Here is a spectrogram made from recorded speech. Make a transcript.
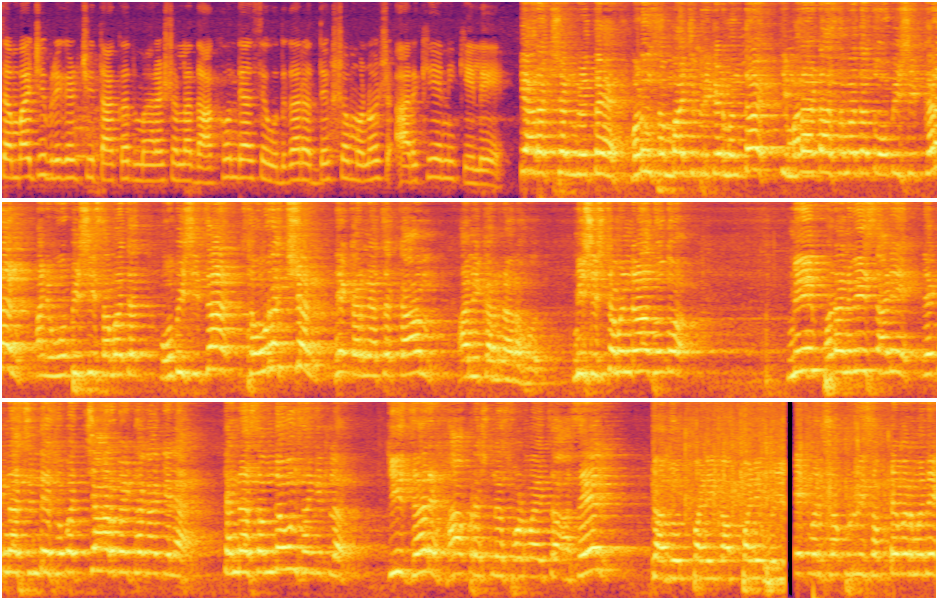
संभाजी ब्रिगेडची ताकद महाराष्ट्राला दाखवून द्या असे उद्गार अध्यक्ष मनोज आरखे यांनी केले. आरक्षण मिळतंय म्हणून संभाजी ब्रिगेड म्हणतोय की मराठा समाजाचं ओबीसी करण आणि ओबीसी समाजात ओबीसीचा संरक्षण हे करण्याचं काम आम्ही करणार आहोत. मी शिष्टमंडळात होतो. मी फडणवीस आणि एकनाथ शिंदे सोबत चार बैठका केल्या. त्यांना समजावून सांगितलं. की जर हा प्रश्न सोडवायचा असेल का दूध पाणी का पाणी होईल. एक वर्षापूर्वी सप्टेंबरमध्ये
